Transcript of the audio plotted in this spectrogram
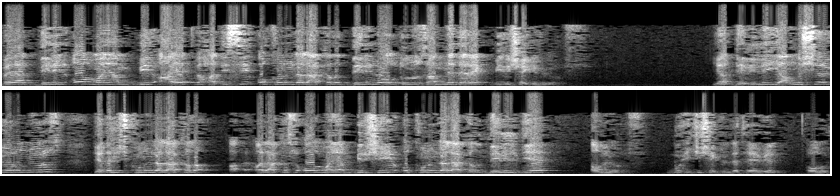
veya delil olmayan bir ayet ve hadisi o konuyla alakalı delil olduğunu zannederek bir işe giriyoruz. Ya delili yanlış yere yorumluyoruz ya da hiç konuyla alakalı alakası olmayan bir şeyi o konuyla alakalı delil diye alıyoruz. Bu iki şekilde tevil olur.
